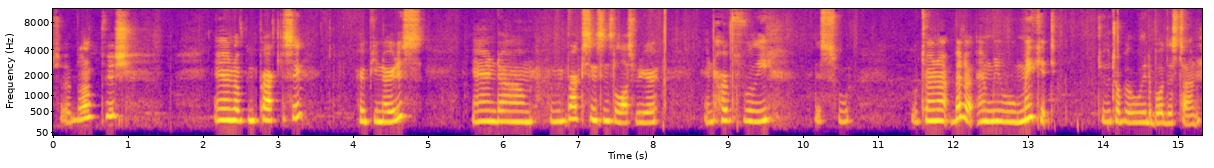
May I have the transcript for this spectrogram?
so, Blobfish and I've been practicing. Hope you notice. And um, I've been practicing since the last video, and hopefully this will, will turn out better, and we will make it to the top of the leaderboard this time.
